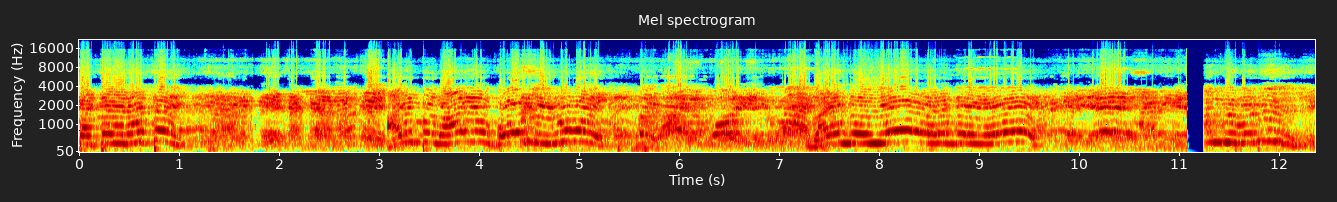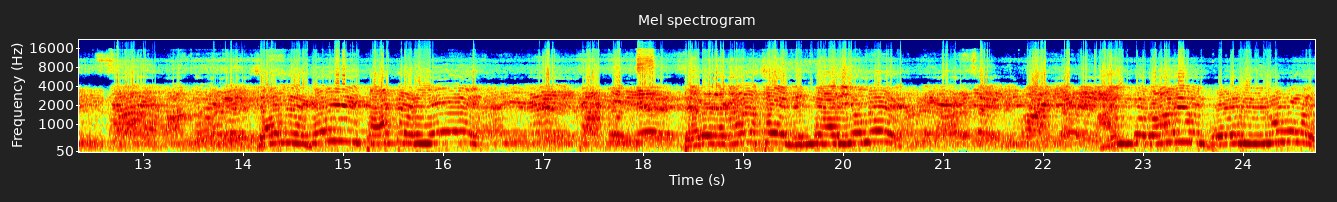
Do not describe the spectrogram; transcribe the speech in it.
கட்டணத்தை ஐம்பதாயிரம் கோடி ரூபாய் முப்பதாயிரம் கோடி ரூபாய் வாங்குவது சலுகை காட்டறியே. தமிழக அரசு மின்வாரியமே அரசு மின்வாரியமே ஐம்பதாயிரம் கோடி ரூபாய்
